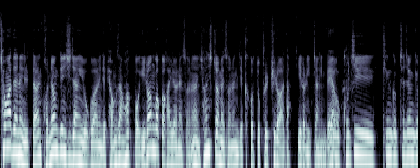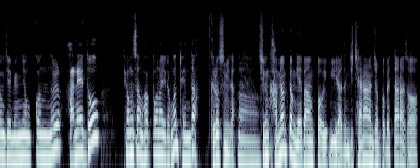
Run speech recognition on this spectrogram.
청와대는 일단 권영진 시장이 요구하는 이제 병상 확보 이런 것과 관련해서는 현 시점에서는 이제 그것도 불필요하다 이런 입장인데요. 굳이 긴급 재정 경제 명령권을 안 해도 병상 확보나 이런 건 된다. 그렇습니다. 어. 지금 감염병 예방법이라든지 재난안전법에 따라서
